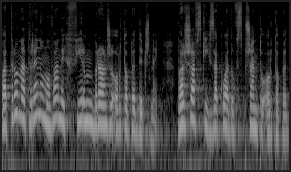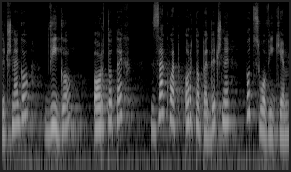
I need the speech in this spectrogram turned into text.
patronat renomowanych firm branży ortopedycznej, warszawskich zakładów sprzętu ortopedycznego, Vigo, Ortotech, zakład ortopedyczny pod słowikiem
